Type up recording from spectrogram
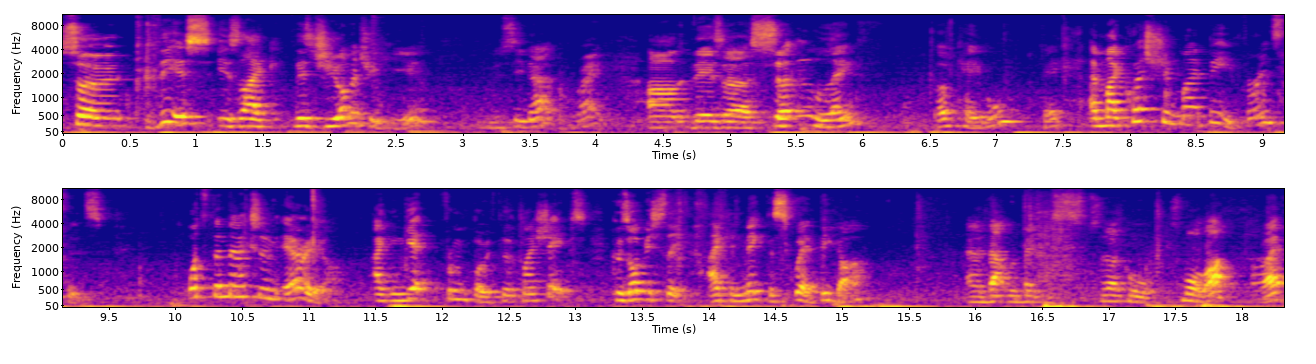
So this is like, there's geometry here. You see that, right? Um, there's a certain length of cable, okay? And my question might be, for instance, what's the maximum area I can get from both of my shapes? Because obviously I can make the square bigger, and that would make the circle smaller, right?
